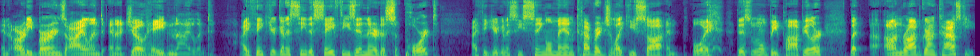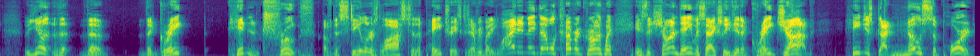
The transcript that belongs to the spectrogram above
an Artie Burns island and a Joe Haden island. I think you're going to see the safeties in there to support. I think you're going to see single man coverage like you saw, and boy, this won't be popular, but uh, on Rob Gronkowski. You know the the the great hidden truth of the Steelers' loss to the Patriots because everybody, why didn't they double cover Gronk? Is that Sean Davis actually did a great job. He just got no support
